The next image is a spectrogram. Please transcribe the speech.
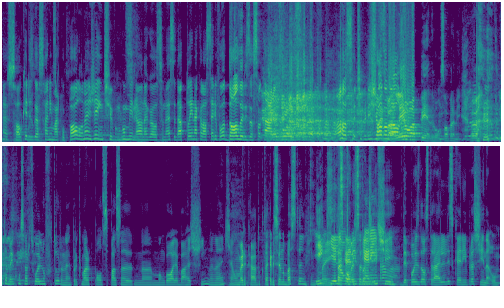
É isso só o que eles gastaram em Marco Polo, né, gente? Vamos combinar o negócio, né? Você dá play naquela série e voa dólares na sua cara, gente. Nossa, tipo, eles Mas jogam valeu dólares. a pena. Bom, só para mim. E também com um certo olho no futuro, né? Porque Marco Polo se passa na Mongólia barra China, né? Que é um mercado que está crescendo bastante. E também, que eles tá querem a expandir. Depois da Austrália, eles querem ir pra China. Um-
